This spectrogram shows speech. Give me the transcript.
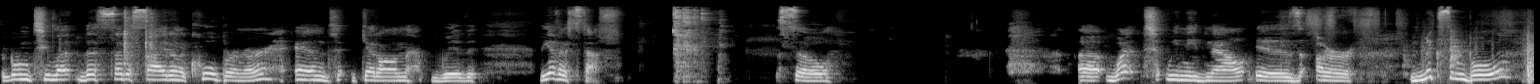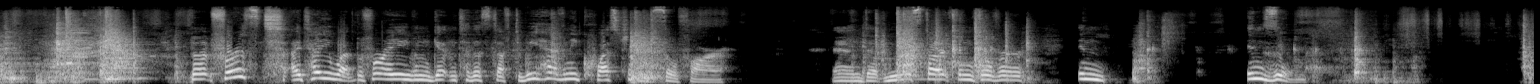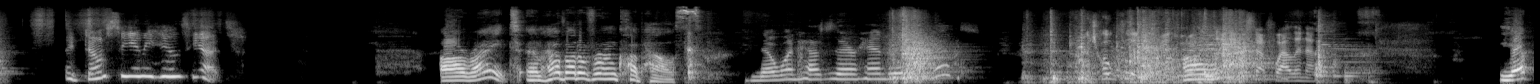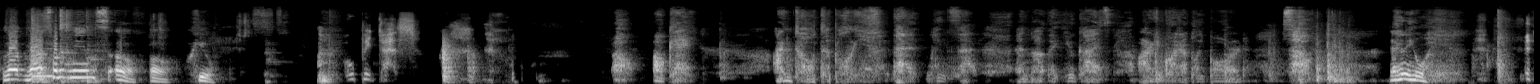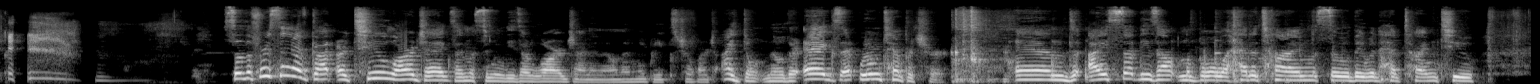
We're going to let this set aside on a cool burner and get on with the other stuff. So uh, what we need now is our mixing bowl. But first, I tell you what, before I even get into this stuff, do we have any questions so far? And uh, we will start things over in in Zoom. I don't see any hands yet. All right. And how about over on Clubhouse? No one has their hand raised yet. Which hopefully means we're Um, playing stuff well enough. Yep, that, that's what it means. Oh, oh, phew. Hope it does. Oh, okay. I'm told to believe that it means that. and not that you guys are incredibly bored. So, anyway. So the first thing I've got are two large eggs. I'm assuming these are large. I don't know. They might be extra large. I don't know. They're eggs at room temperature. And I set these out in the bowl ahead of time so they would have time to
